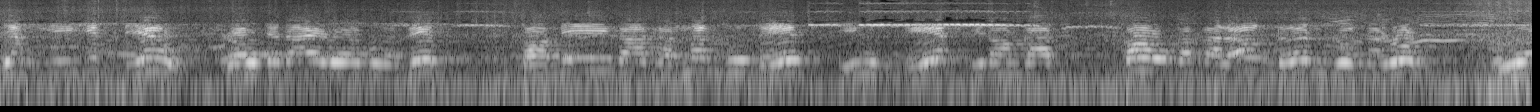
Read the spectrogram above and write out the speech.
อยางมีคิดเดียว เราจะได้รวยเปอร์ซ็นต์ ตอนนี้การกำนันกรุงเทพที่กรุงเทพพี่น้องครับเข้ากำลังเดินรณรงค์เพื่อ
